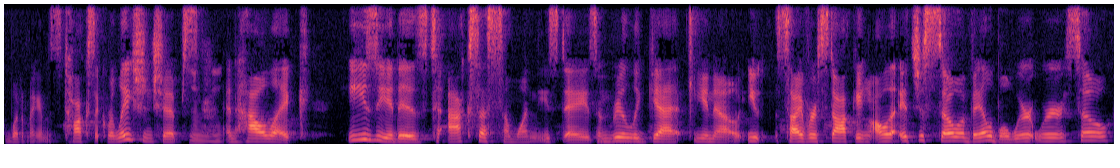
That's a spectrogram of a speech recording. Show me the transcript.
what am I going to toxic relationships Mhm. and how like easy it is to access someone these days and really get you know you cyber stalking all that it's just so available we're we're so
